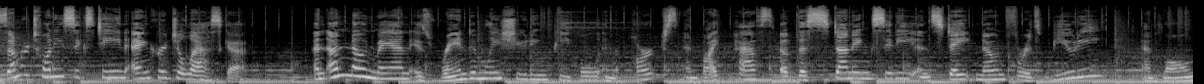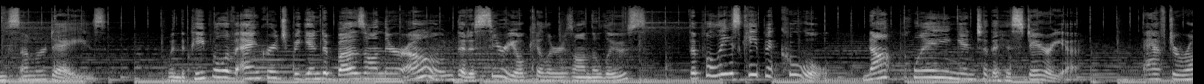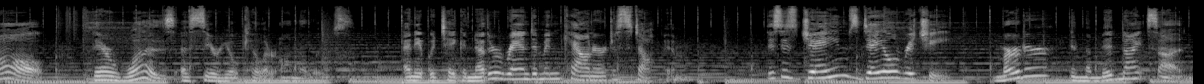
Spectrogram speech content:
Summer 2016, Anchorage, Alaska. An unknown man is randomly shooting people in the parks and bike paths of the stunning city and state known for its beauty and long summer days. When the people of Anchorage begin to buzz on their own that a serial killer is on the loose, the police keep it cool, not playing into the hysteria. After all, there was a serial killer on the loose, and it would take another random encounter to stop him. This is James Dale Ritchie, Murder in the Midnight Sun.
